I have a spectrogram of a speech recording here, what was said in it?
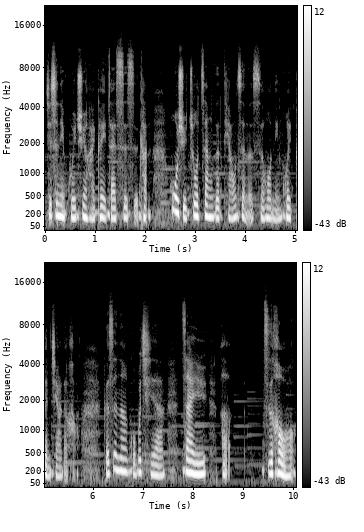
其实你回去还可以再试试看，或许做这样的调整的时候，您会更加的好。可是呢，果不其然，在于呃之后哦，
